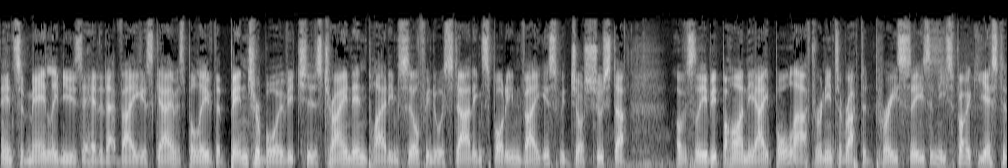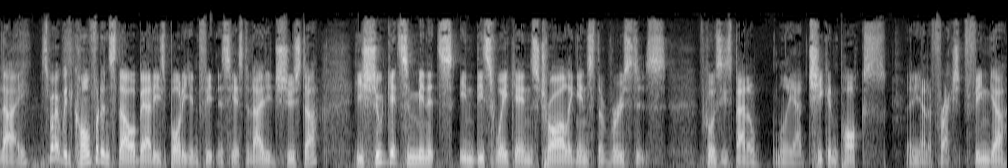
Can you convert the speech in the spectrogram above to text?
And some Manly news ahead of that Vegas game. It's believed that Ben Trbojevic has trained and played himself into a starting spot in Vegas with Josh Schuster obviously a bit behind the eight ball after an interrupted pre-season. He spoke yesterday. Spoke with confidence, though, about his body and fitness yesterday, did Schuster. He should get some minutes in this weekend's trial against the Roosters. Course, he's battled, well, he had chicken pox, then he had a fractured finger,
